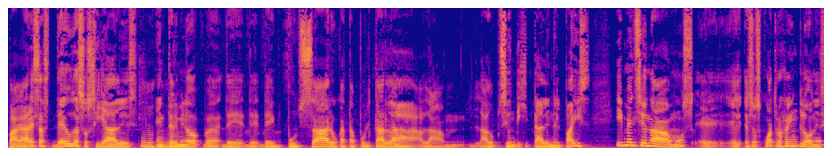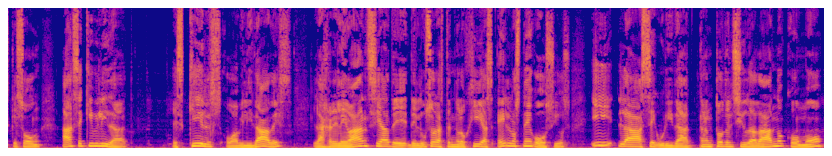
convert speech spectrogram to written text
pagar esas deudas sociales en términos eh, de, impulsar o catapultar la, la, adopción digital en el país. Y mencionábamos eh, e, esos cuatro renglones que son asequibilidad, skills o habilidades, la relevancia del uso de las tecnologías en los negocios y la seguridad tanto del ciudadano como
